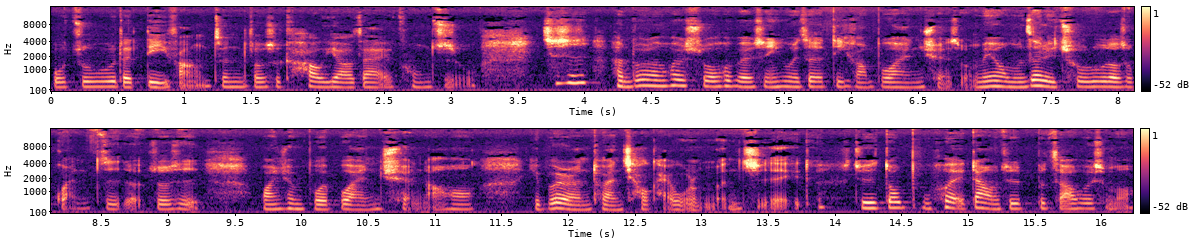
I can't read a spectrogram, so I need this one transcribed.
我租屋的地方真的都是靠药在控制我。其实很多人会说，会不会是因为这个地方不安全？什么没有？我们这里出入都是管制的，就是完全不会不安全，然后也不会有人突然敲开我的门之类的，就是都不会。但我就是不知道为什么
